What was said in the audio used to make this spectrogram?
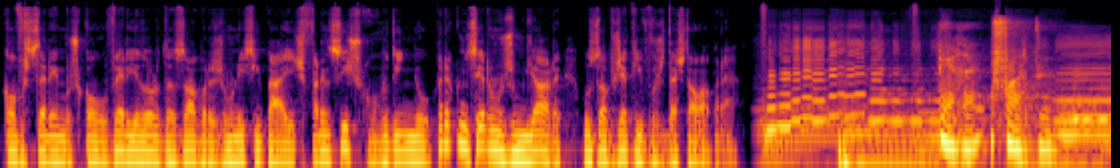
conversaremos com o vereador das Obras Municipais, Francisco Godinho, para conhecermos melhor os objetivos desta obra. Terra Forte.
